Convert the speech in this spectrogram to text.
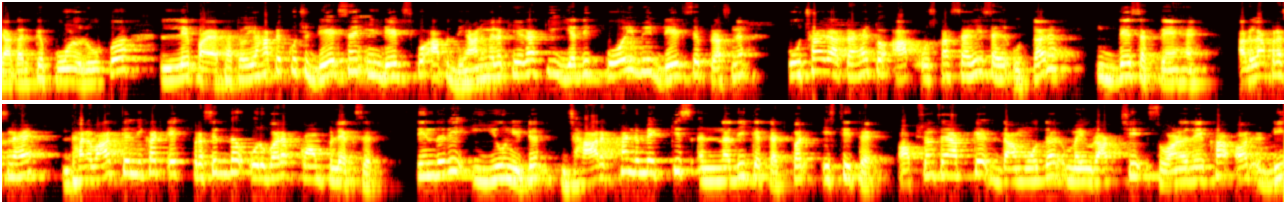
जाकर के पूर्ण रूप ले पाया था। तो यहाँ पे कुछ डेट्स हैं। इन डेट्स को आप ध्यान में रखिएगा कि यदि कोई भी डेट से प्रश्न पूछा जाता है तो आप उसका सही सही उत्तर दे सकते हैं। अगला प्रश्न है, धनबाद के निकट एक प्रसिद्ध उर्वरक कॉम्प्लेक्स सिंदरी यूनिट झारखंड में किस नदी के तट पर स्थित है? ऑप्शन है आपके दामोदर, मयूराक्षी स्वर्ण रेखा और डी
